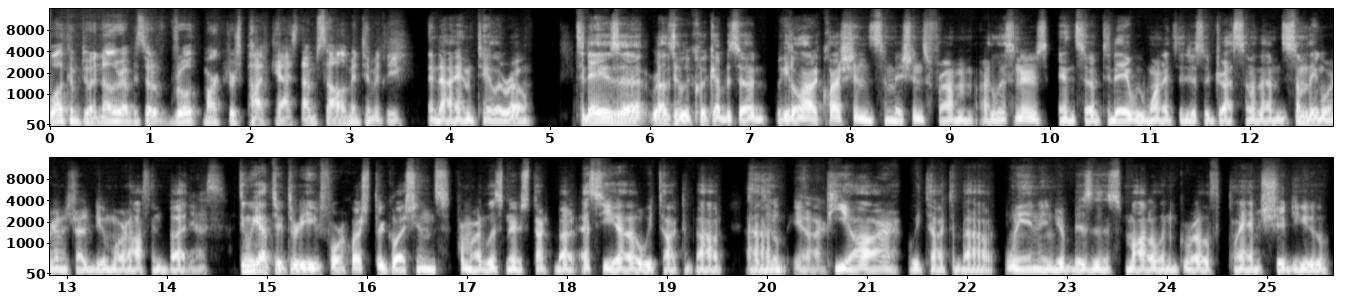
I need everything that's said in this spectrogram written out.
Welcome to another episode of Growth Marketers Podcast. I'm Solomon Thimothy. And I am Taylor Rowe. Today is a relatively quick episode. We get a lot of questions, submissions from our listeners. And so today we wanted to just address some of them. It's something we're going to try to do more often. But yes. I think we got through three, four questions, three questions from our listeners. Talked about SEO. We talked about um, PR. PR. We talked about when in your business model and growth plan should you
